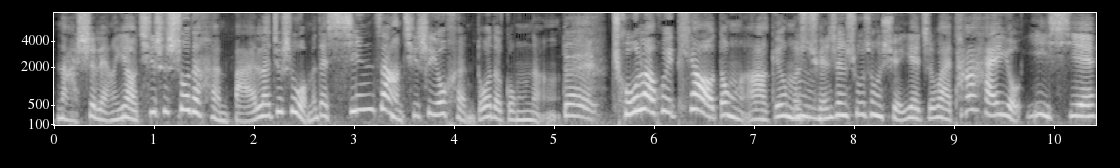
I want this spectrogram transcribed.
哪是良药？其实说的很白了，就是我们的心脏其实有很多的功能。对，除了会跳动啊，给我们全身输送血液之外，它还有一些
